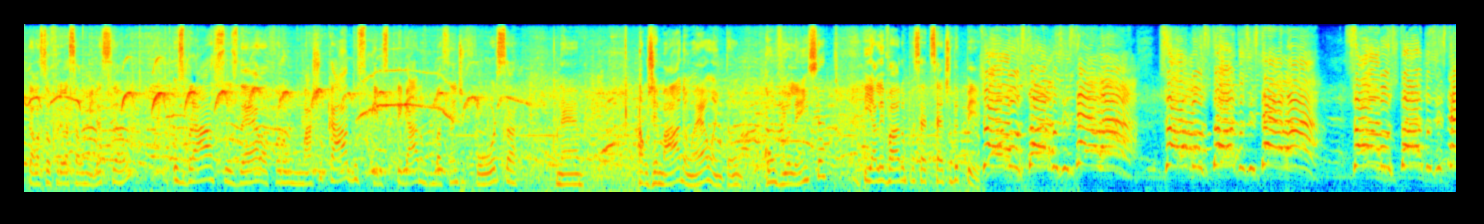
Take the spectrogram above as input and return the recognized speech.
Então ela sofreu essa humilhação. Os braços dela foram machucados, eles pegaram com bastante força, né? Algemaram ela, então, com violência, e a levaram para 77DP. Somos todos Estela! Somos todos Estela! Somos todos Estela!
